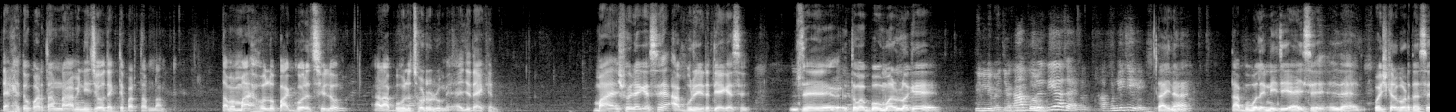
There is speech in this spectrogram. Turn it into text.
দেখাইতেও পারতাম না, আমি নিজেও দেখতে পারতাম না। তা আমার মা হলো পাকঘরে ছিল, আর আব্বু হলো ছোট রুমে এই যে দেখেন। মায়ে সইরা গেছে আব্বুরে এটা দিয়ে গেছে। যে তোমার বৌমার লগে তাই না? আব্বু বলে নিজে আইছে এই দেখেন পরিষ্কার করতেছে।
